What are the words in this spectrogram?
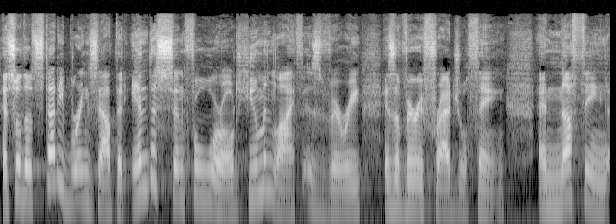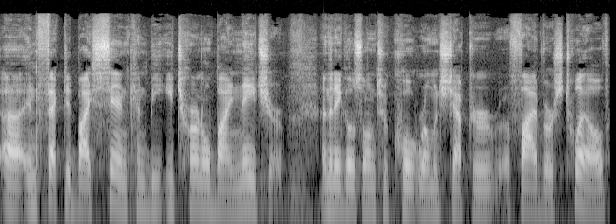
And so the study brings out that in this sinful world, human life is, very, is a very fragile thing. And nothing uh, infected by sin can be eternal by nature. And then he goes on to quote Romans chapter 5, verse 12,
